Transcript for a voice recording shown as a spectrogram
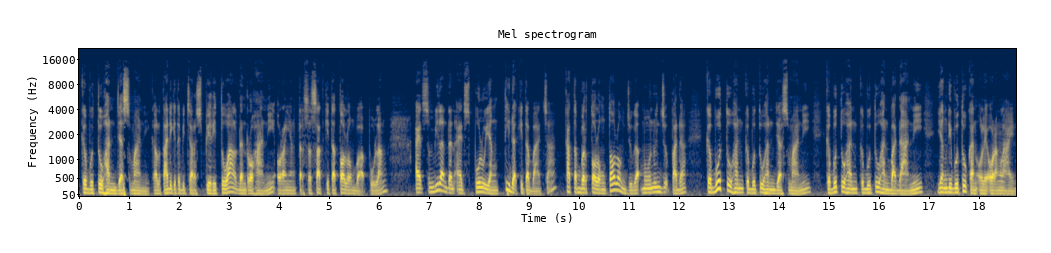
kebutuhan jasmani. Kalau tadi kita bicara spiritual dan rohani, orang yang tersesat kita tolong bawa pulang. Ayat 9 dan ayat 10 yang tidak kita baca, kata bertolong-tolong juga menunjuk pada kebutuhan-kebutuhan jasmani, kebutuhan-kebutuhan badani yang dibutuhkan oleh orang lain.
